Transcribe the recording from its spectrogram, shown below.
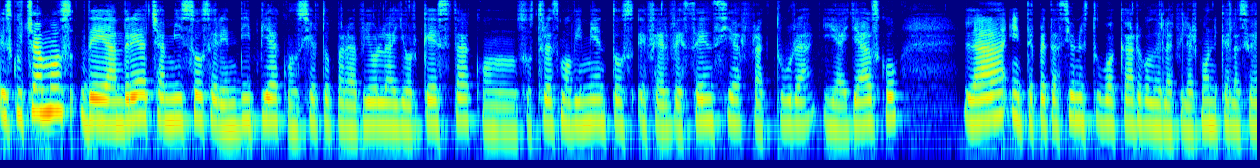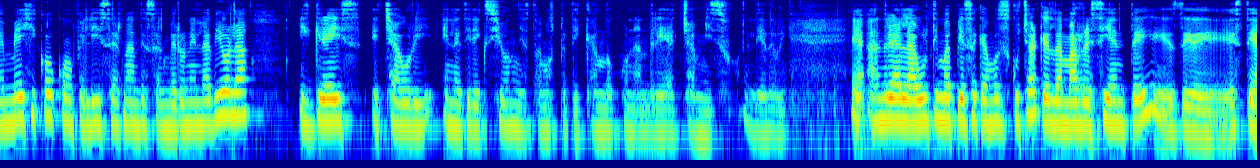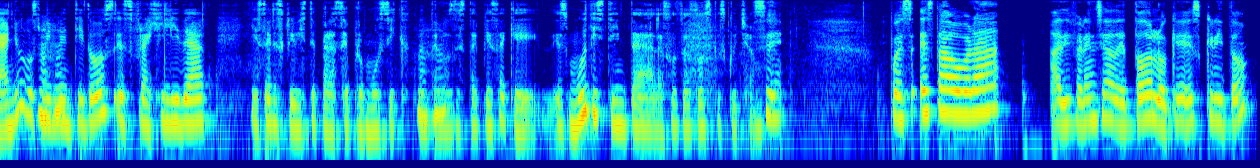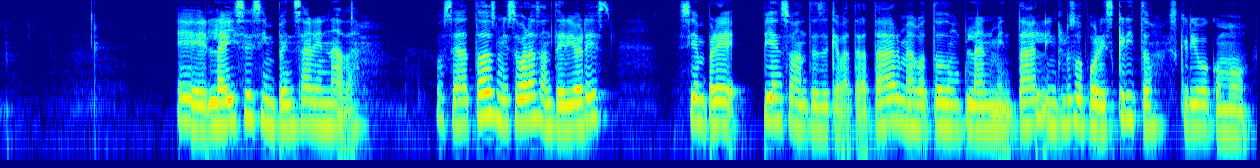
Escuchamos de Andrea Chamizo Serendipia, concierto para viola y orquesta, con sus tres movimientos, efervescencia, fractura y hallazgo. La interpretación estuvo a cargo de la Filarmónica de la Ciudad de México, con Feliz Hernández Almerón en la viola y Grace Echauri en la dirección. Y estamos platicando con Andrea Chamizo el día de hoy. Eh, Andrea, la última pieza que vamos a escuchar, que es la más reciente, es de este año, 2022, es Fragilidad y la escribiste para Cepro Music. Cuéntanos de esta pieza que es muy distinta a las otras dos que escuchamos. Sí. Pues esta obra, a diferencia de todo lo que he escrito, eh, la hice sin pensar en nada. O sea, todas mis obras anteriores siempre pienso antes de qué va a tratar, me hago todo un plan mental, incluso por escrito. Escribo como,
